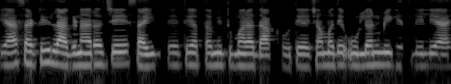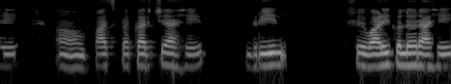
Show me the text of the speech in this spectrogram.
यासाठी लागणारं जे साहित्य आहे ते आता मी तुम्हाला दाखवते. याच्यामध्ये उलन मी घेतलेली आहे. पाच प्रकारचे आहे. ग्रीन शेवाळी कलर आहे.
